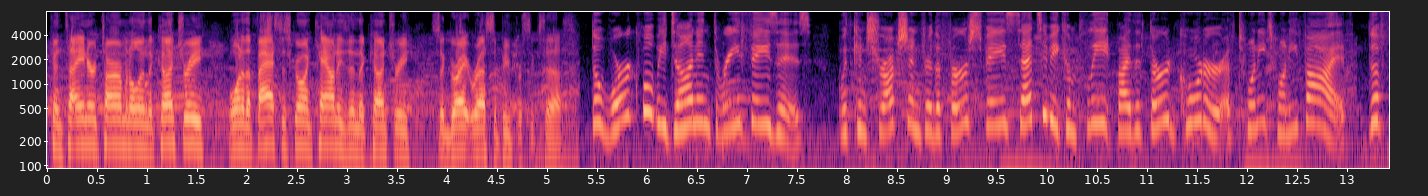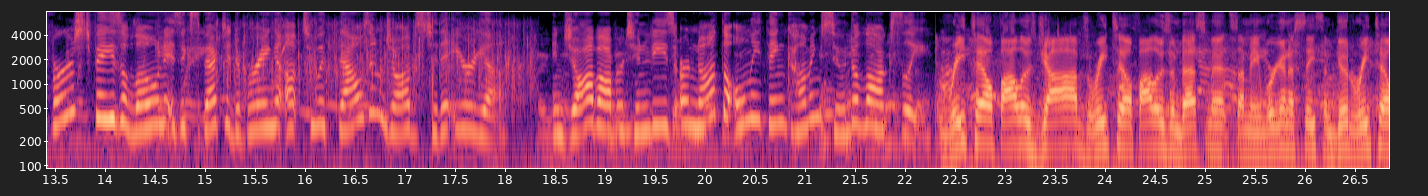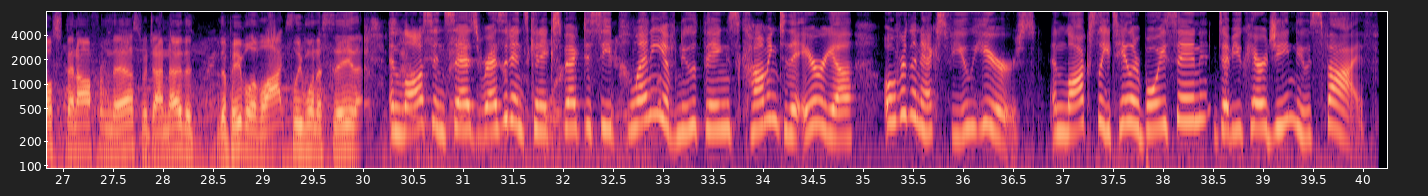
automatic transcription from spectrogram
container terminal in the country, one of the fastest growing counties in the country. It's a great recipe for success. The work will be done in three phases with construction for the first phase set to be complete by the third quarter of 2025. The first phase alone is expected to bring up to a thousand jobs to the area. And job opportunities are not the only thing coming soon to Loxley. Retail follows jobs, retail follows investments. I mean, we're going to see some good retail spinoff from this, which I know that the people of Loxley want to see. And Lawson says residents can expect to see plenty of new things coming to the area over the next few years. And Loxley Taylor Boyson, WKRG News 5.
